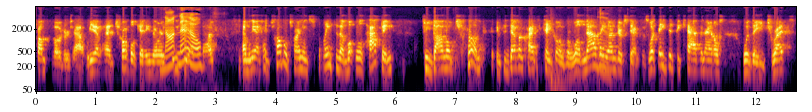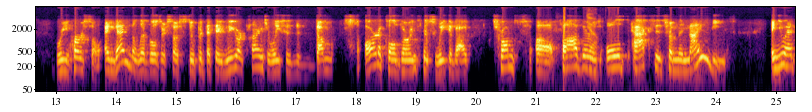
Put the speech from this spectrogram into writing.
Trump voters out. We have had trouble getting their not now, out, and we have had trouble trying to explain to them what will happen to Donald Trump if the Democrats take over. Well, now they understand because what they did to Kavanaugh was a dress rehearsal. And then the liberals are so stupid that the New York Times releases this dumb article during this week about Trump's uh, father's yeah. old taxes from the 90s. And you had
